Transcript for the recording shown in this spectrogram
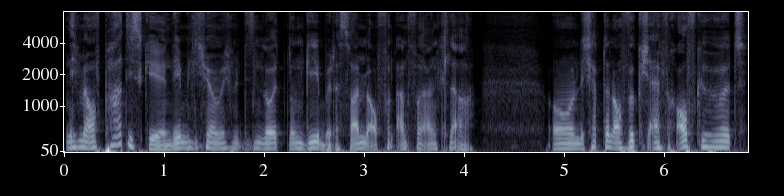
nicht mehr auf Partys gehe, indem ich nicht mehr mich mit diesen Leuten umgebe. Das war mir auch von Anfang an klar. Und ich habe dann auch wirklich einfach aufgehört,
